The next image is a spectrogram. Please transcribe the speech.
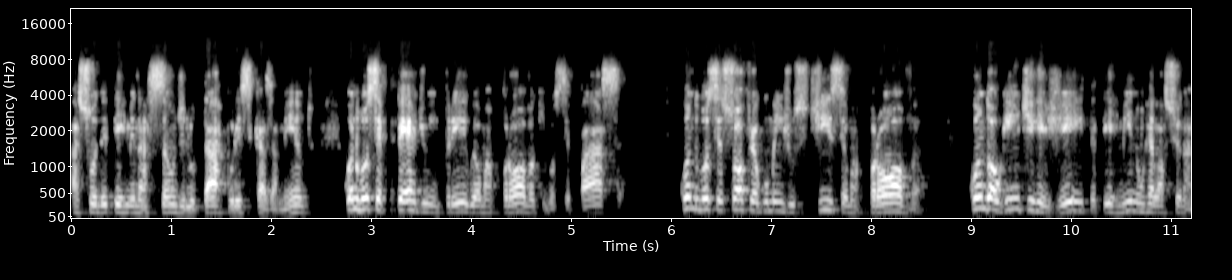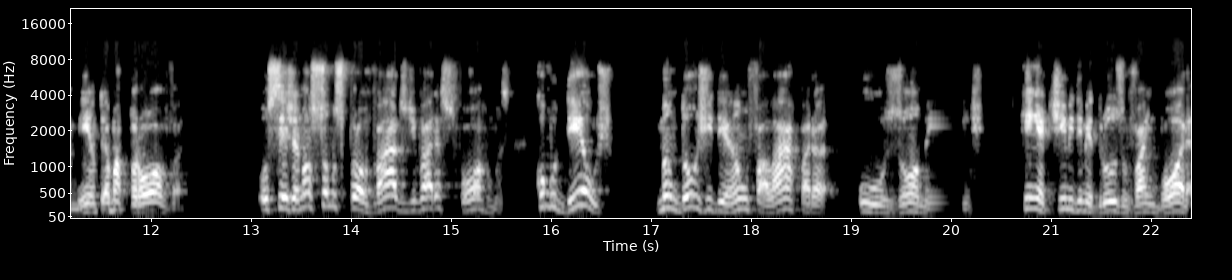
a sua determinação de lutar por esse casamento. Quando você perde o um emprego, é uma prova que você passa. Quando você sofre alguma injustiça, é uma prova. Quando alguém te rejeita, termina um relacionamento, é uma prova. Ou seja, nós somos provados de várias formas. Como Deus mandou Gideão falar para os homens: quem é tímido e medroso, vá embora.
